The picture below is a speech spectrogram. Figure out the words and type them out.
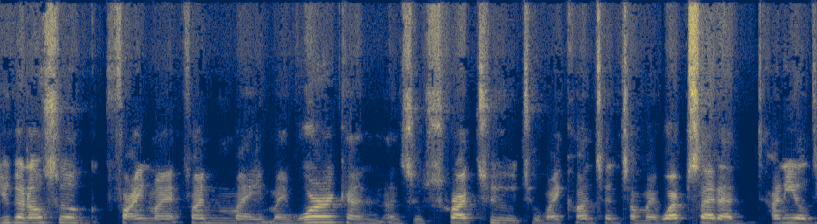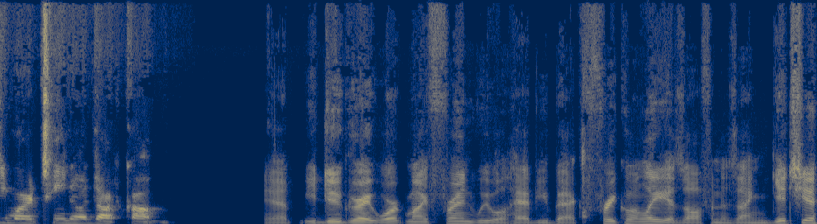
you can also find my find my my work and, and subscribe to to my content on my website at danieldimartino.com. Yeah, you do great work, my friend. We will have you back frequently, as often as I can get you.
